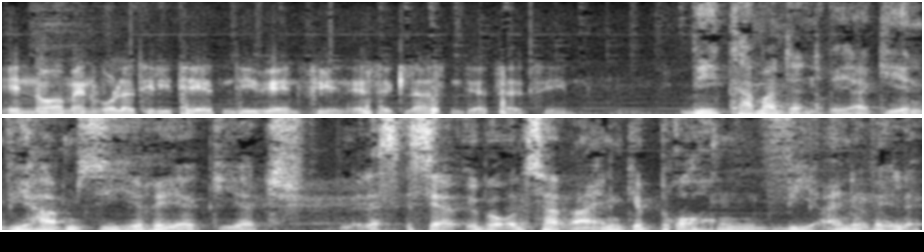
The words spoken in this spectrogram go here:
enormen Volatilitäten, die wir in vielen Assetklassen derzeit sehen. Wie kann man denn reagieren? Wie haben Sie reagiert? Das ist ja über uns hereingebrochen wie eine Welle.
